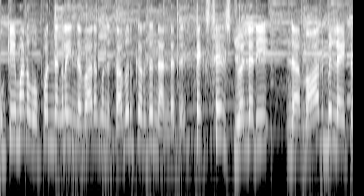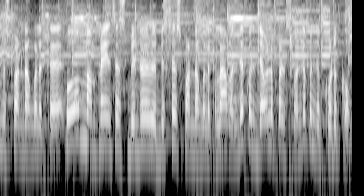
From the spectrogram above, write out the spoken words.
முக்கியமான ஒப்பந்தங்களை இந்த வாரம் கொஞ்சம் தவிர்க்கிறது நல்லது. டெக்ஸ்டைல்ஸ் ஜுவல்லரி இந்த மார்பிள் ஐட்டம்ஸ் பண்ணுறவங்களுக்கு ஹோம் அப்ளையன்சஸ் பிஸ்னஸ் பண்ணுறவங்களுக்குலாம் வந்து கொஞ்சம் டெவலப்மெண்ட்ஸ் வந்து கொஞ்சம் கொடுக்கும்.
